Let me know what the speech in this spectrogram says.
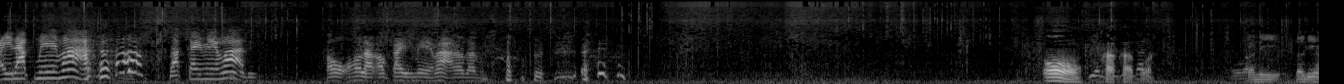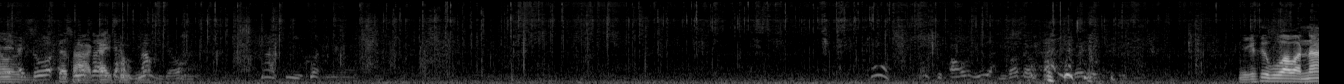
ไก่รักแม่มาก รักไก่แม่มากดิเขาเขาหลักเอาไก่แม่มากแล้วท่านผู้ชมโอ้คักคักว่ะตอนนี้ตอนนี้เขาจะสาไก่ถูกเนาะเดี๋ยวหน้าที่ขวดเขาเอื้อนก็เดี๋ยวนี่ก็คือบัววันหน้า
